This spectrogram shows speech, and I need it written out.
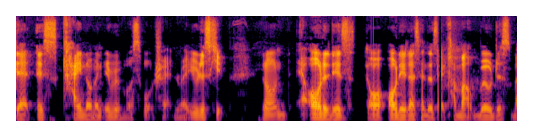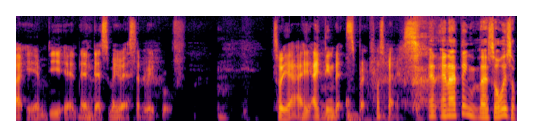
that is kind of an irreversible trend, right? You just keep you know all the data all, all data centers that come out will just buy AMD, and, and that's where you accelerate growth. So yeah, I, I think mm. that's bright prospects. And and I think there's always a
